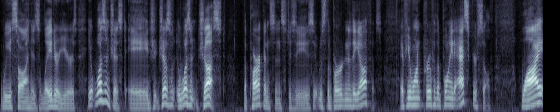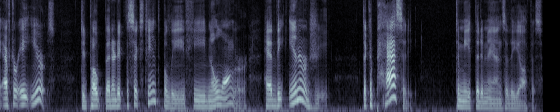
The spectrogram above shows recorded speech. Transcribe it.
we saw in his later years. It wasn't just age, it, just, it wasn't just the Parkinson's disease, it was the burden of the office. If you want proof of the point, ask yourself why, after eight years, did Pope Benedict XVI believe he no longer had the energy, the capacity to meet the demands of the office?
